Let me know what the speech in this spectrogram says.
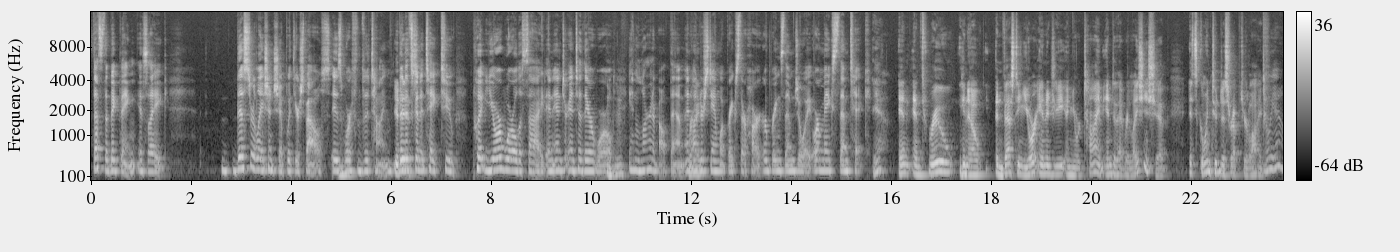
that's the big thing. It's like this relationship with your spouse is worth the time Mm-hmm. It that is. it's going to take to put your world aside and enter into their world and learn about them and Mm-hmm. Right. understand what breaks their heart or brings them joy or makes them tick. Yeah. And and through, you know, investing your energy and your time into that relationship, it's going to disrupt your life. Oh yeah.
